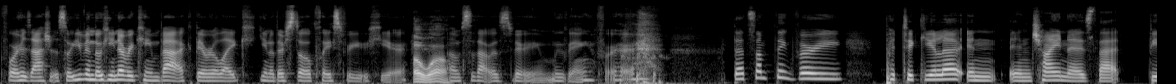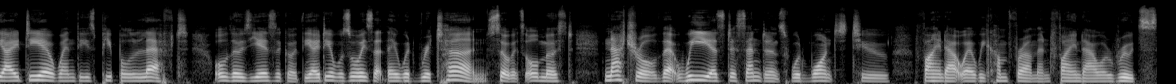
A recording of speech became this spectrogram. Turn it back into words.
for his ashes. So even though he never came back, they were like, you know, there's still a place for you here. Oh wow! Um, so that was very moving for her. That's something very particular in in China is that the idea when these people left all those years ago, the idea was always that they would return. So it's almost natural that we as descendants would want to find out where we come from and find our roots.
